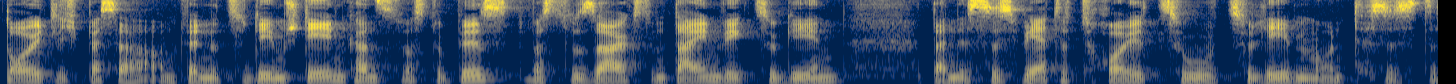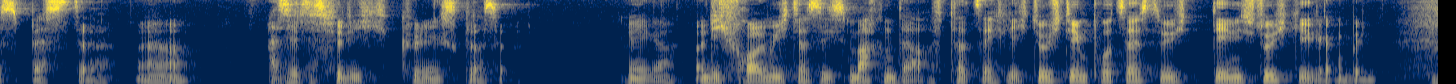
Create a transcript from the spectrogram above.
deutlich besser. Und wenn du zu dem stehen kannst, was du bist, was du sagst und deinen Weg zu gehen, dann ist es wertetreu zu, zu leben und das ist das Beste. Ja. Also das finde ich Königsklasse. Mega. Und ich freue mich, dass ich es machen darf, tatsächlich, durch den Prozess, durch den ich durchgegangen bin. Mhm.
